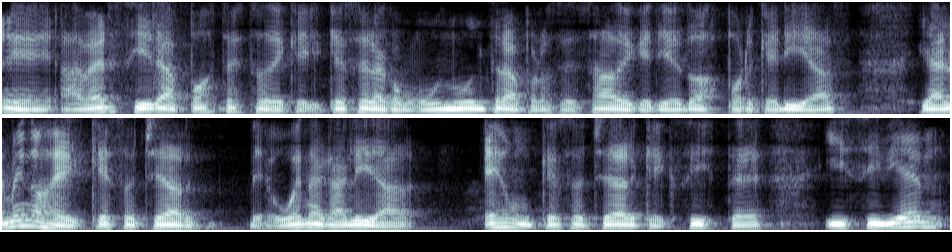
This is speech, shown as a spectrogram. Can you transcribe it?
eh, a ver si era posta esto de que el queso era como un ultra procesado y que tiene todas porquerías. Y al menos el queso cheddar de buena calidad es un queso cheddar que existe. Y si bien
